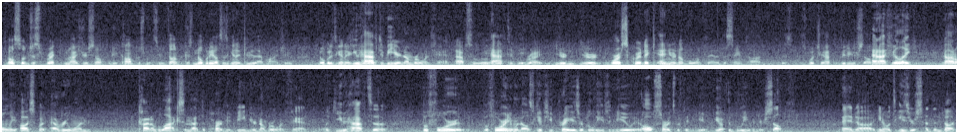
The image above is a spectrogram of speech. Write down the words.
and also just recognize yourself for the accomplishments you've done, because nobody else is going to do that, mind you. Nobody's going to. You have to be your number one fan. Absolutely. You have to be. Right. Your your worst critic and your number one fan at the same time is, is what you have to do to yourself. And I feel like not only us, but everyone kind of lacks in that department being your number one fan. Like you have to before before anyone else gives you praise or believes in you, it all starts within you. You have to believe in yourself. And uh, you know, it's easier said than done.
